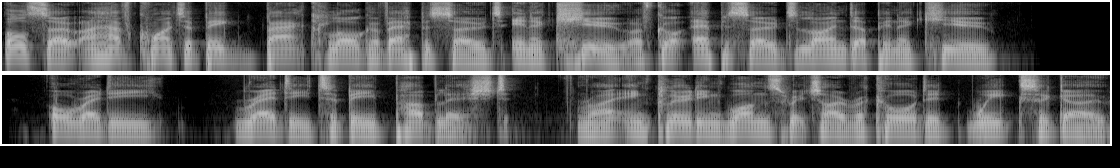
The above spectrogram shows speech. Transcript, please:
also, I have quite a big backlog of episodes in a queue. I've got episodes lined up in a queue already ready to be published, right? Including ones which I recorded weeks ago.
